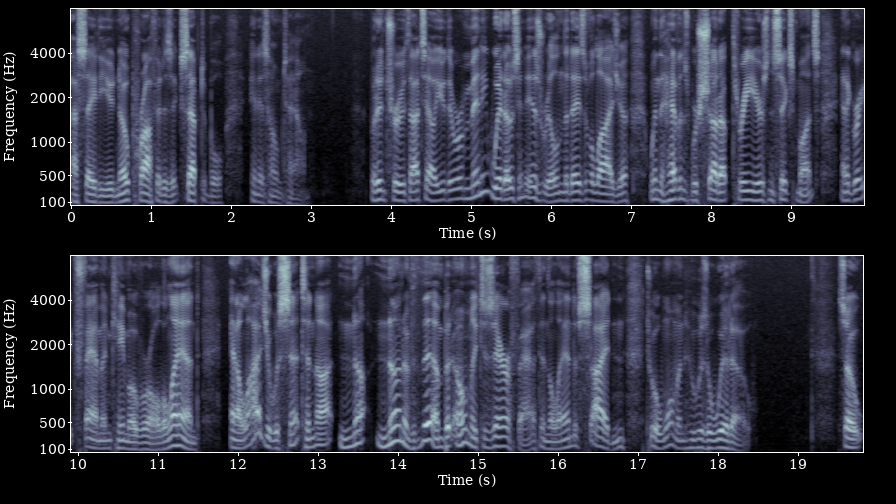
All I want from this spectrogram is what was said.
I say to you, no prophet is acceptable in his hometown. But in truth, I tell you, there were many widows in Israel in the days of Elijah, when the heavens were shut up three years and six months, and a great famine came over all the land. And Elijah was sent to not, not none of them, but only to Zarephath in the land of Sidon, to a woman who was a widow. So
